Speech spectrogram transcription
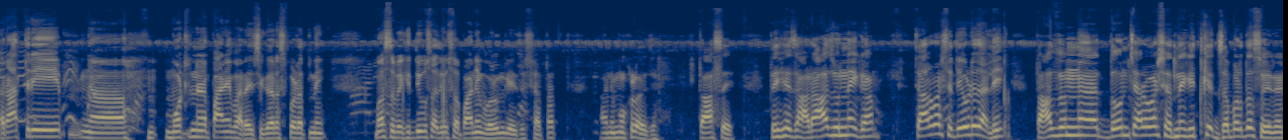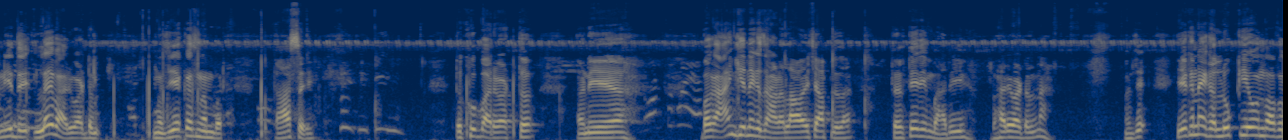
रात्री मोठ्यानं मोठ्याने पाणी भरायची गरज पडत नाही. मस्तपैकी दिवसा दिवसा पाणी भरून घ्यायचं शेतात आणि मोकळं व्हायचं. तर असं आहे. तर हे झाडं अजून नाही का चार वर्षात एवढे झाले. तर अजून दोन चार वर्षात नाही इतके जबरदस्त होईल आणि इथे लय भारी वाटेल. म्हणजे एकच नंबर. तर असं आहे. तर खूप भारी वाटतं. आणि बघा आणखी नाही का झाडं लावायची आपल्याला. तर ते भारी भारी वाटेल ना. म्हणजे एक नाही का लुक येऊन जातो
